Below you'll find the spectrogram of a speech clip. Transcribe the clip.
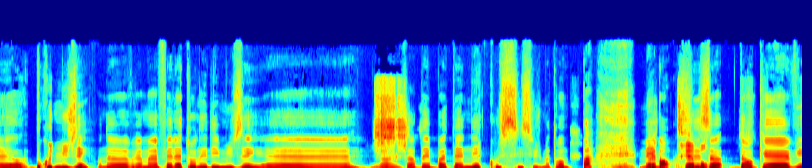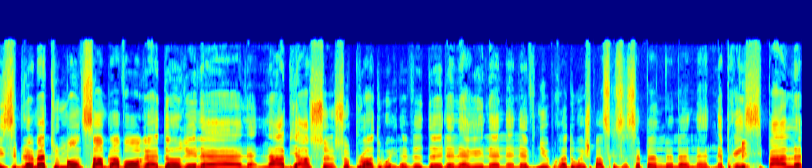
euh, beaucoup de musées. On a vraiment fait la tournée des musées. Euh, jardin botanique aussi, si je ne me trompe pas. Mais bon, c'est ça. Donc, euh, visiblement, tout le monde semble avoir adoré l'ambiance sur, Broadway, la ville de l'avenue Broadway, je pense que ça s'appelle, la, principale.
